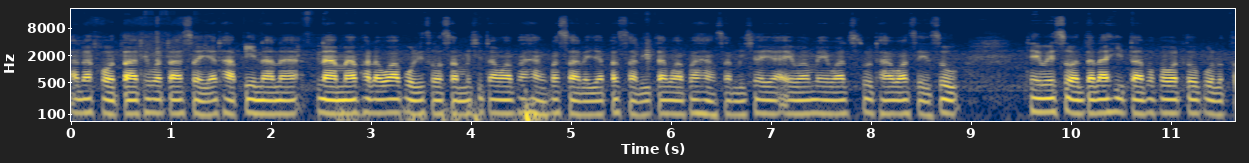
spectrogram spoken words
อนาโคตาเทวตาเสยถาปีนานะนามะภระวาปุริโสสัมมชิตังวาพหังปัสสารยปัสสาริตังวาพหังสัมมิชยาเอวะเมวัสสุทาวาเสสุ เทเวสวนตระหิตาภควโตปุรโต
